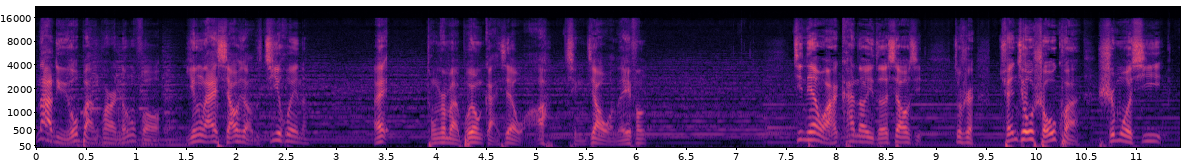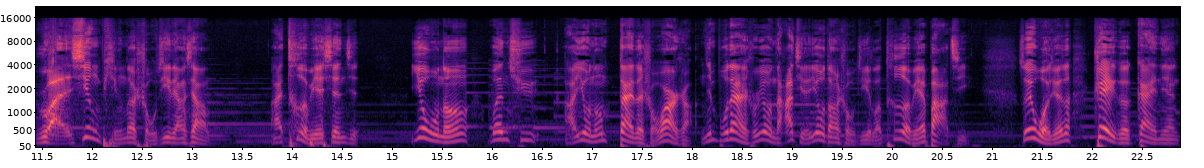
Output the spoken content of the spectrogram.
那旅游板块能否迎来小小的机会呢？哎，同志们不用感谢我啊，请叫我雷锋。今天我还看到一则消息。就是全球首款石墨烯软性屏的手机亮相了，哎，特别先进，又能弯曲啊，又能戴在手腕上，您不戴的时候又拿起来又当手机了，特别霸气。所以我觉得这个概念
